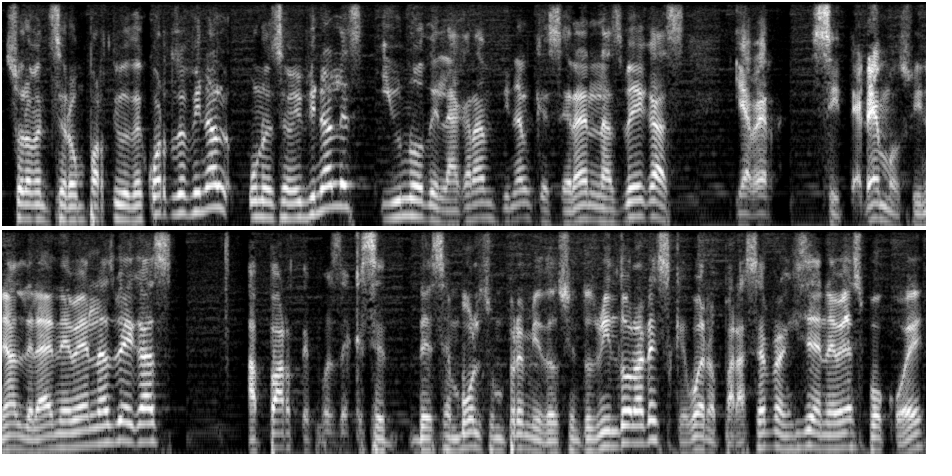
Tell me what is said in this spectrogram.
solamente será un partido de cuartos de final, uno de semifinales y uno de la gran final que será en Las Vegas. Y a ver, si tenemos final de la NBA en Las Vegas, aparte pues de que se desembolse un premio de 200 mil dólares, que bueno, para hacer franquicia de NBA es poco, ¿eh?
